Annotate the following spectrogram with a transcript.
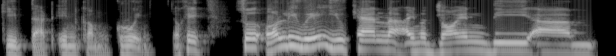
keep that income growing okay? So only way you can uh, you know join the um,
